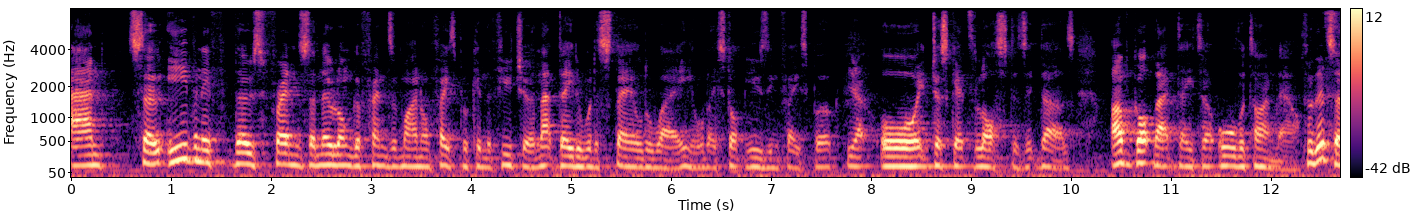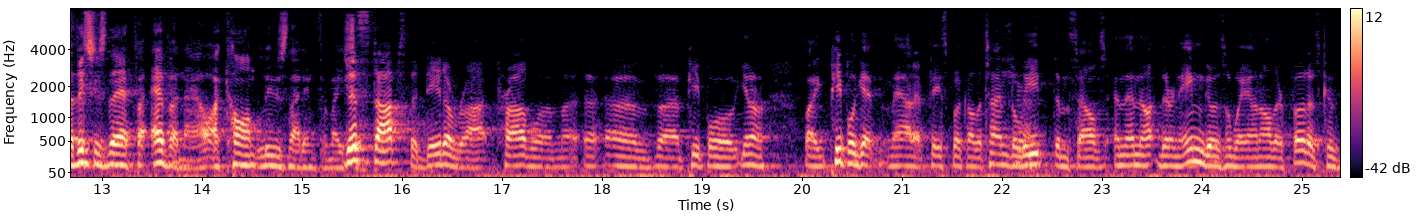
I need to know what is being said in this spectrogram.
And so, even if those friends are no longer friends of mine on Facebook in the future, and that data would have staled away, or they stop using Facebook, Yeah. or it just gets lost as it does, I've got that data all the time now. So this- so this is there forever now. I can't lose that information. This stops the data rot problem uh, of uh, people, you know, like people get mad at Facebook all the time, Sure. delete themselves, and then uh, their name goes away on all their photos because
